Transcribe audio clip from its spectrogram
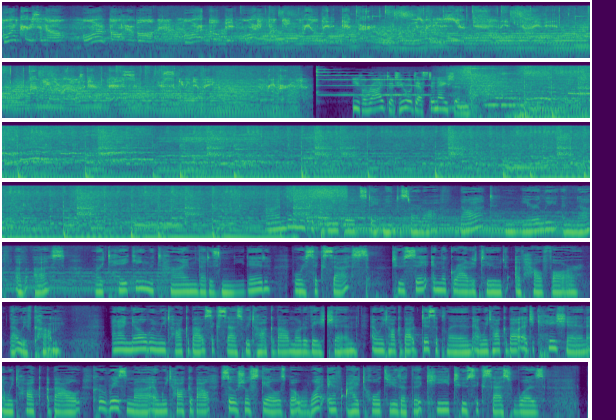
More personal, more vulnerable, more open, more fucking real than ever. Who's ready to strip down and dive in? I'm Kayla Rose, and this is Skinny Dipping, the rebirth. You've arrived at your destination. Bold statement to start off. Not nearly enough of us are taking the time that is needed for success to sit in the gratitude of how far that we've come. And I know when we talk about success, we talk about motivation and we talk about discipline and we talk about education and we talk about charisma and we talk about social skills. But what if I told you that the key to success was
